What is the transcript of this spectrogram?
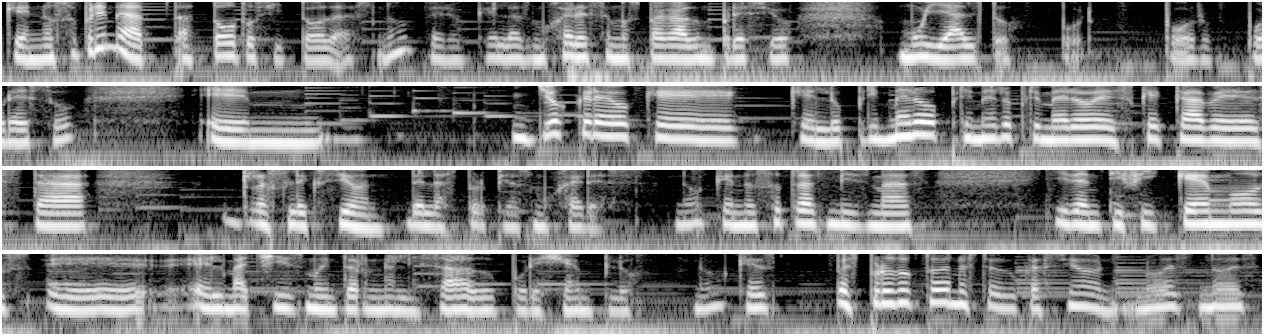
que nos oprime a, todos y todas, ¿no? pero que las mujeres hemos pagado un precio muy alto por, por, por eso. Em, yo creo que, que, lo primero, primero, primero es que cabe esta reflexión de las propias mujeres, que nosotras mismas identifiquemos eh, el machismo internalizado, por ejemplo, que es pues, producto de nuestra educación, no es, no, es,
